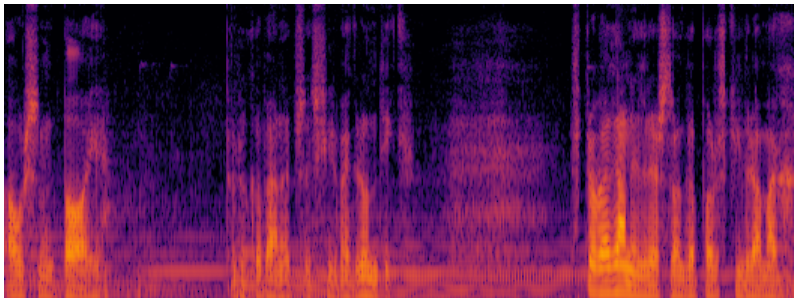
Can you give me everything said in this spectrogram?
Ocean Boy, produkowany przez firmę Grundig. Sprowadzany zresztą do Polski w ramach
